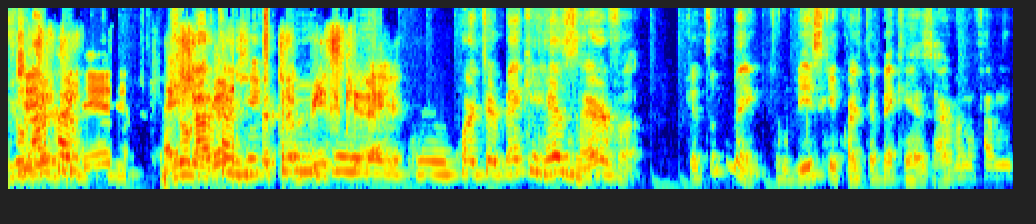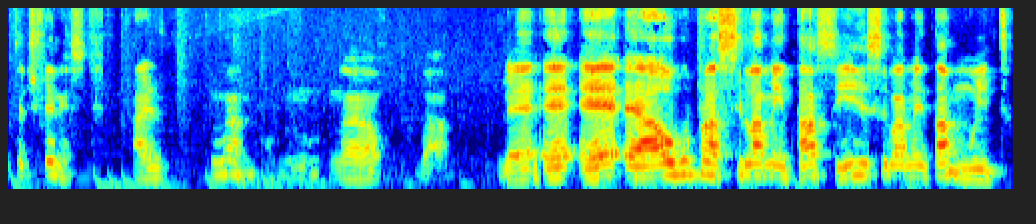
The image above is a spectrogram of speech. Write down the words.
Jogaram com a- Daniel. É Jogaram com a gente com, Trubisky, com, velho. com o quarterback reserva. Porque tudo bem, Trubisky e quarterback reserva não faz muita diferença. Aí, mano, não, não. É, é, é, é algo pra se lamentar sim e se lamentar muito.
